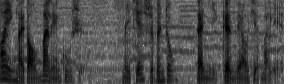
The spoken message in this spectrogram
欢迎来到曼联故事，每天十分钟，带你更了解曼联。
